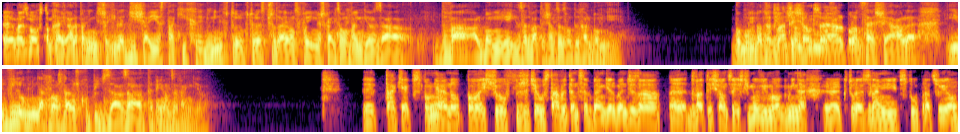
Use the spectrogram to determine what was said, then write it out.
e, wezmą w tym Okej, ale panie ministrze, ile dzisiaj jest takich gmin, które sprzedają swoim mieszkańcom węgiel za dwa albo mniej, za 2000 zł albo mniej? Bo mówi pan, że 2000 tysiąc gmin jest w albo- procesie, ale i w ilu gminach można już kupić za, za te pieniądze węgiel? Y, tak jak wspomniałem, no, po wejściu w życie ustawy ten węgiel będzie za 2000. Jeśli mówimy o gminach, które z nami współpracują,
